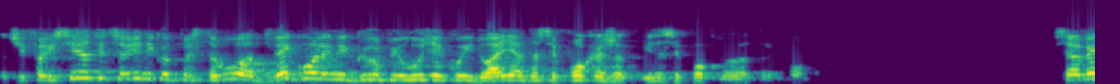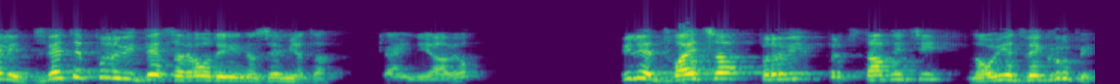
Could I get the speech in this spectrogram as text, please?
Значи фарисејот и цариникот представуваат две големи групи луѓе кои доаѓаат да се покажат и да се поклонат пред Бога. Сега вели, двете први деца родени на земјата, Каин и Авел, биле двајца први представници на овие две групи.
